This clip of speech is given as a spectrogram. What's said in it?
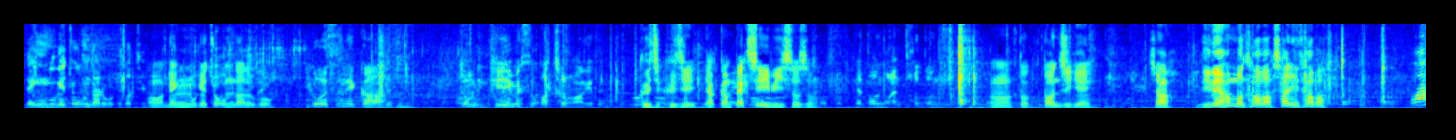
냉무게 조금 다르고 똑같아요. 어, 냉무게 조금 다르고. 이거 쓰니까 좀 BMX 바처럼 하게 되는 거. 그지 그지. 약간 백스입이 있어서. 던 완전 던. 어, 떠, 던지게. 자, 니네 한번 타봐. 산이 타봐. 와.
